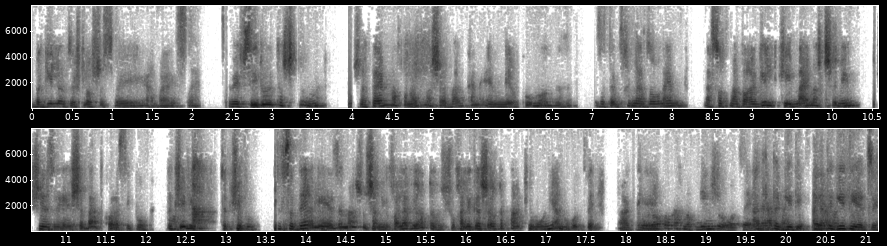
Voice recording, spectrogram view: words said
בגיל הזה, 13-14, והפסידו את השנתיים האחרונות, מה שעבר כאן, הם נרפו מאוד בזה. אז אתם צריכים לעזור להם לעשות מעבר רגיל, כי מה הם אשמים שזה שבת, כל הסיפור. תקשיבי, תקשיבו, תסדר לי איזה משהו שאני אוכל להעביר אותו, שאוכל לגשר את הפער, כי הוא מעוניין, הוא רוצה. רק... הוא לא כל כך מפגין שהוא רוצה. אל תגידי, אל תגידי את זה.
